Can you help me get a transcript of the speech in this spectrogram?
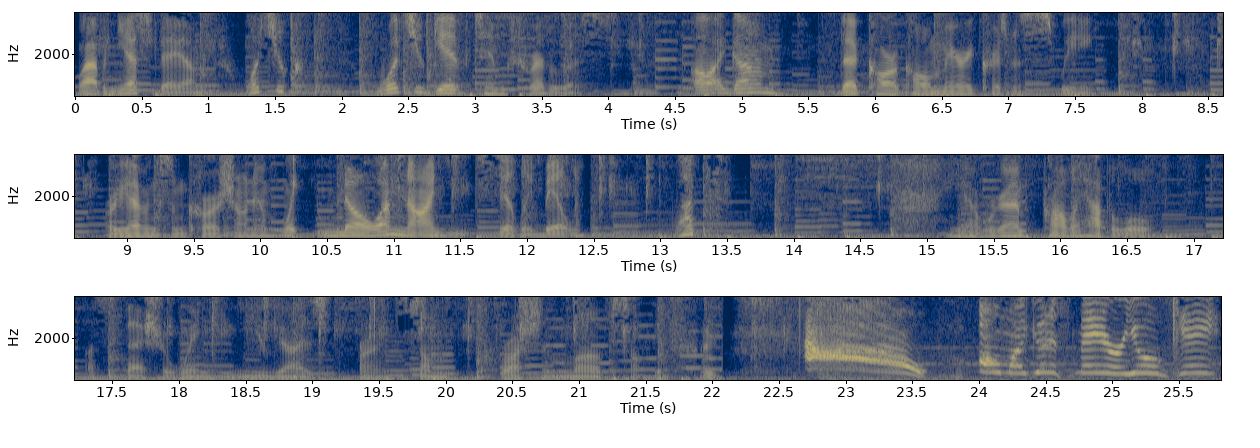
what happened yesterday, um, what you, what you give Tim Treadless? Oh, I got him that car called Merry Christmas, Sweetie. Are you having some crush on him? Wait, no, I'm not, you silly Billy. What? Yeah, we're gonna probably have a little, a special when you guys are in some crush and love something. Ow! Oh my goodness, Mayor, are you okay?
